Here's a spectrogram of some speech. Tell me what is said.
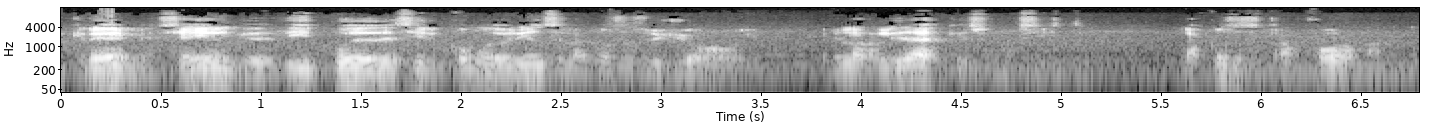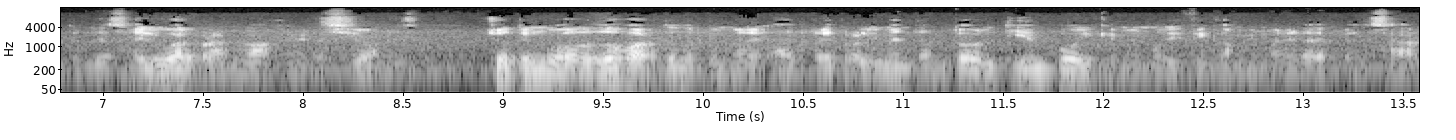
y créeme, si hay alguien que puede decir cómo deberían ser las cosas, soy yo hoy. Pero la realidad es que eso no existe. Las cosas se transforman, ¿entendés? Hay lugar para nuevas generaciones. Yo tengo dos bartenders que me retroalimentan todo el tiempo y que me modifican mi manera de pensar,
